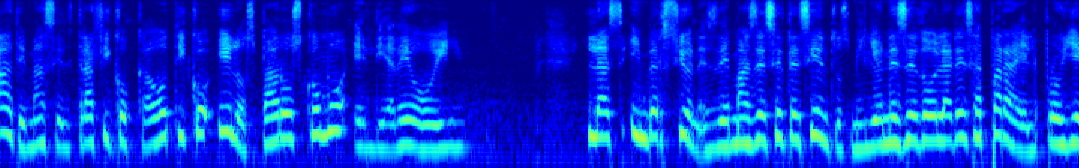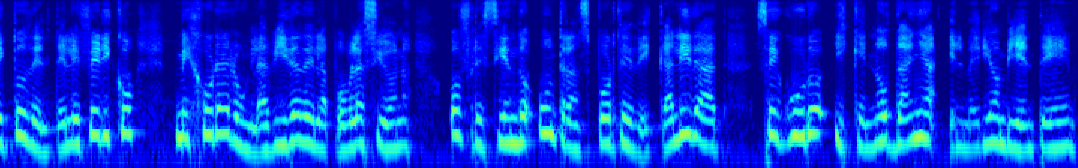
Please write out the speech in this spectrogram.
además el tráfico caótico y los paros como el día de hoy. Las inversiones de más de 700 millones de dólares para el proyecto del teleférico mejoraron la vida de la población, ofreciendo un transporte de calidad, seguro y que no daña el medio ambiente.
